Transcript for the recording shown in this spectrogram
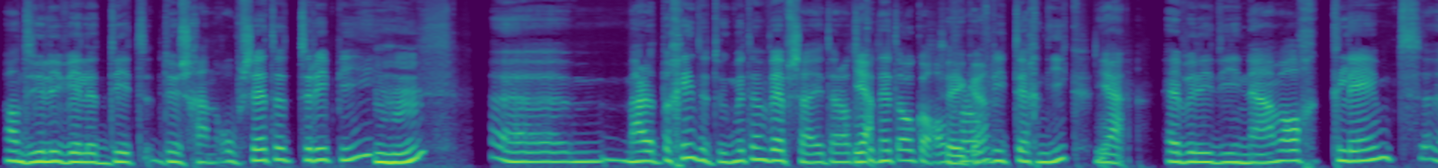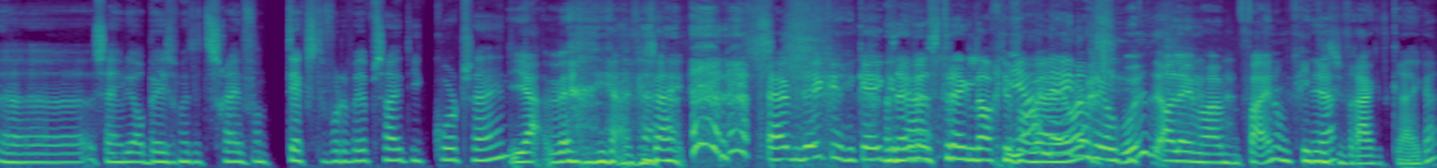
Want jullie willen dit dus gaan opzetten, Trippy. Mhm. Ehm, maar het begint natuurlijk met een website. Daar had ik Ja, het net ook al over, zeker. over die techniek. Ja, Hebben jullie die naam al geclaimd? Eh, zijn jullie al bezig met het schrijven van teksten voor de website die kort zijn? ja, we, ja, we zijn. we hebben zeker gekeken Dat is naar. een streng lachje ja, van mij nee, hoor. dat is heel goed. Alleen maar fijn om kritische vragen te krijgen.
